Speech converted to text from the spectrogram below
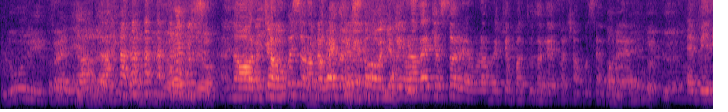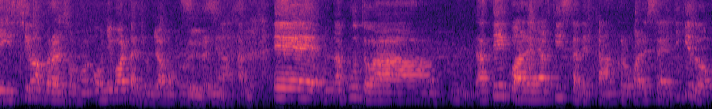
pluripremiata in Campidoglio. No, diciamo no, questa è una, una vecchia che- storia. È una vecchia storia, è una vecchia battuta che facciamo No, sempre. comunque è vero. È verissima, però insomma ogni volta aggiungiamo Sì, pluripremiata. sì, E appunto a, a te quale artista del cancro, quale sei? Ti chiedo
